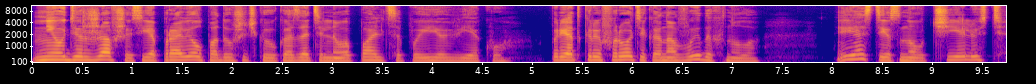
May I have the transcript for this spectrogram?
Не удержавшись, я провел подушечкой указательного пальца по ее веку. Приоткрыв ротик, она выдохнула. Я стиснул челюсть.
